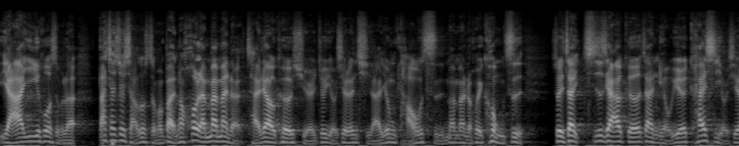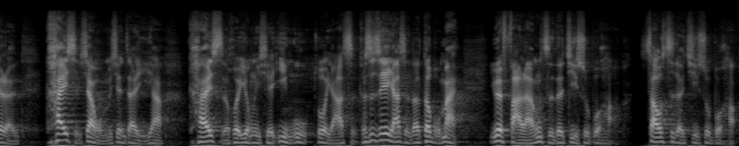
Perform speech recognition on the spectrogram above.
牙医或什么的，大家就想说怎么办？然后后来慢慢的材料科学，就有些人起来用陶瓷，慢慢的会控制。所以在芝加哥、在纽约，开始有些人开始像我们现在一样，开始会用一些硬物做牙齿。可是这些牙齿呢都不卖，因为珐琅质的技术不好，烧制的技术不好，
